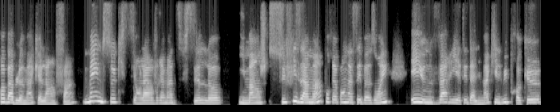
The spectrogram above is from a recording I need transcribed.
probablement que l'enfant, même ceux qui ont l'air vraiment difficiles, là, ils mangent suffisamment pour répondre à ses besoins et une variété d'aliments qui lui procurent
